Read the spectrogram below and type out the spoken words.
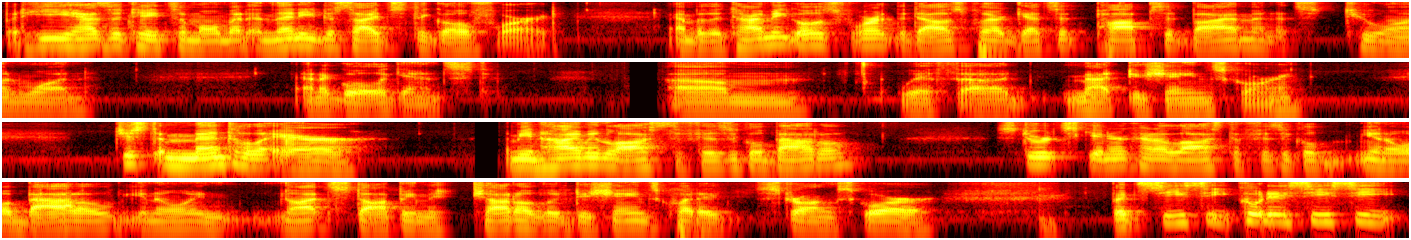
but he hesitates a moment and then he decides to go for it. And by the time he goes for it, the Dallas player gets it, pops it by him, and it's two on one, and a goal against. Um, with uh, Matt Duchene scoring. Just a mental error. I mean, Hyman lost the physical battle. Stuart Skinner kind of lost a physical, you know, a battle, you know, in not stopping the shot, although Duchene's quite a strong scorer. But Ceci, Cody Ceci,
